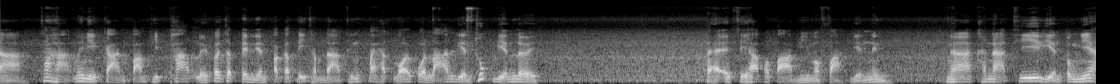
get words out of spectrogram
ดา ถ้าหากไม่มีการปั๊มผิดพลาดเลยก็จะเป็นเหรียญปกติธรรมดาถึง 800 กว่าล้านเหรียญทุกเหรียญเลย แต่ FC 5ปปามีมาฝากเหรียญหนึ่งนะขณะที่เหรียญตรงเนี้ย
